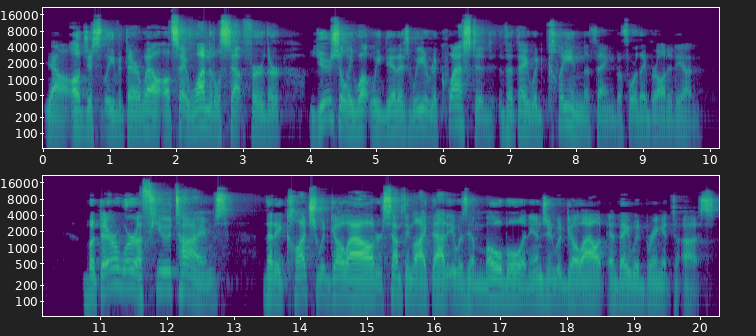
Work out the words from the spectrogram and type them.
Yeah, I'll just leave it there. Well, I'll say one little step further. Usually, what we did is we requested that they would clean the thing before they brought it in. But there were a few times that a clutch would go out or something like that. It was immobile, an engine would go out, and they would bring it to us.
